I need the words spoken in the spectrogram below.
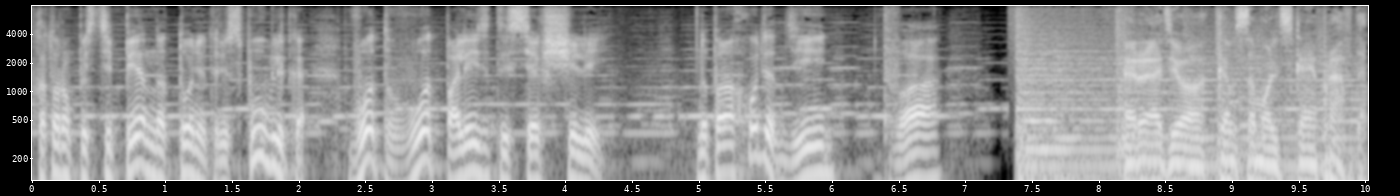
в котором постепенно тонет республика, вот-вот полезет из всех щелей. Но проходит день, два, Радио «Комсомольская правда».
